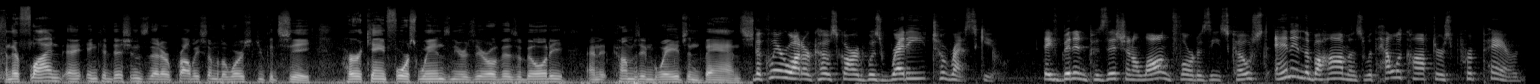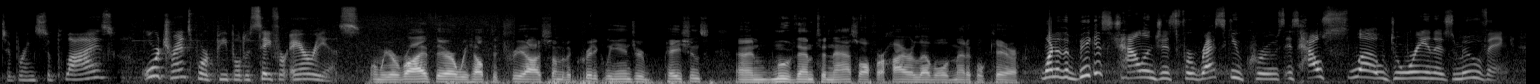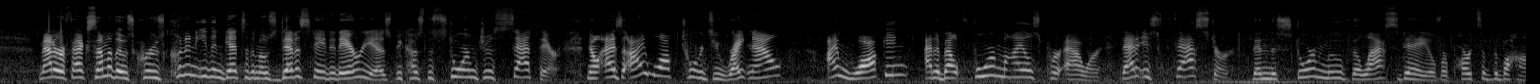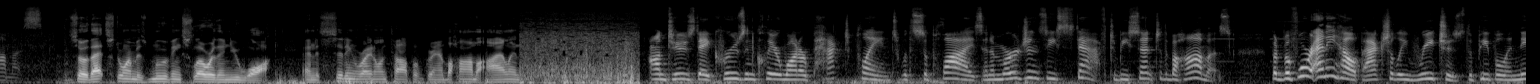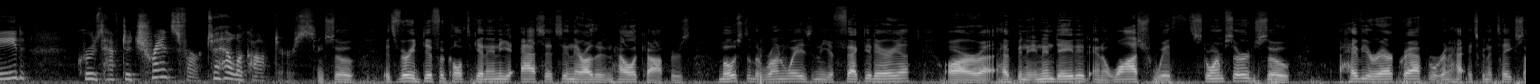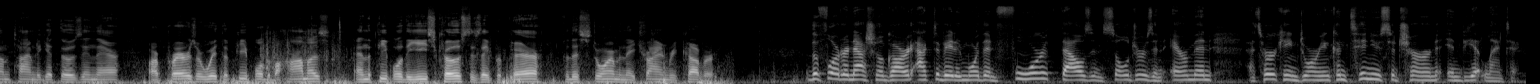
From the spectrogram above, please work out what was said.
And they're flying uh, in conditions that are probably some of the worst you could see. Hurricane force winds near zero visibility, and it comes in waves and bands. The Clearwater Coast Guard was ready to rescue. They've been in position along Florida's east coast and in the Bahamas with helicopters prepared to bring supplies or transport people to safer areas. When we arrived there, we helped to triage some of the critically injured patients and move them to Nassau for higher level of medical care. One of the biggest challenges for rescue crews is how slow Dorian is moving. Matter of fact, some of those crews couldn't even get to the most devastated areas because the storm just sat there. Now, as I walk towards you right now, I'm walking at about four miles per hour. That is faster than the storm moved the last day over parts of the Bahamas. So that storm is moving slower than you walk, and it's sitting right on top of Grand Bahama Island. On Tuesday, crews in Clearwater packed planes with supplies and emergency staff to be sent to the Bahamas. But before any help actually reaches the people in need, crews have to transfer to helicopters. So it's very difficult to get any assets in there other than helicopters. Most of the runways in the affected area are uh, have been inundated and awash with storm surge. So heavier aircraft, we're gonna it's going to take some time to get those in there. Our prayers are with the people of the Bahamas and the people of the East Coast as they prepare for this storm and they try and recover. The Florida National Guard activated more than 4,000 soldiers and airmen as Hurricane Dorian continues to churn in the Atlantic.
